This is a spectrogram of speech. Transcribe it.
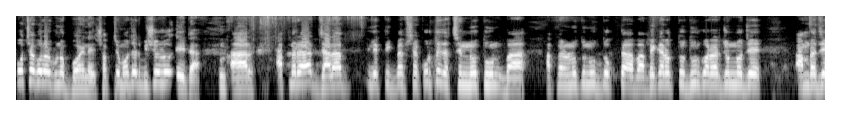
পচা গলার কোনো ভয় নাই। সবচেয়ে মজার বিষয় হলো এটা। আর আপনারা যারা ইলেকট্রিক ব্যবসা করতে যাচ্ছেন নতুন বা আপনারা নতুন উদ্যোক্তা বা বেকারত্ব দূর করার জন্য যে আমরা যে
